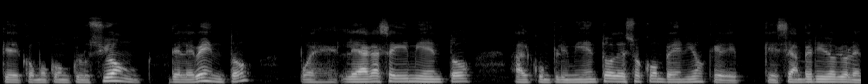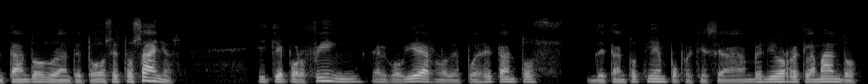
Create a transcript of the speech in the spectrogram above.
que como conclusión del evento pues le haga seguimiento al cumplimiento de esos convenios que, que se han venido violentando durante todos estos años y que por fin el gobierno después de tantos de tanto tiempo pues que se han venido reclamando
